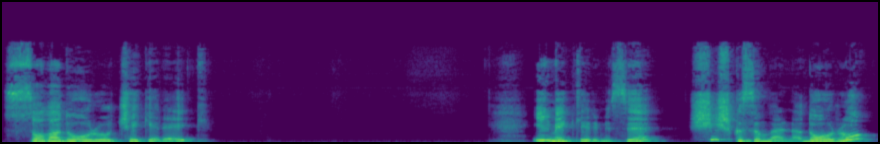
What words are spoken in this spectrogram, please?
sola doğru çekerek ilmeklerimizi şiş kısımlarına doğru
